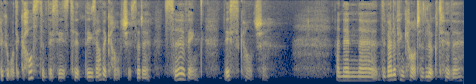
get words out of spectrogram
look at what the cost of this is to these other cultures that are serving this culture. And then uh, developing cultures look to the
